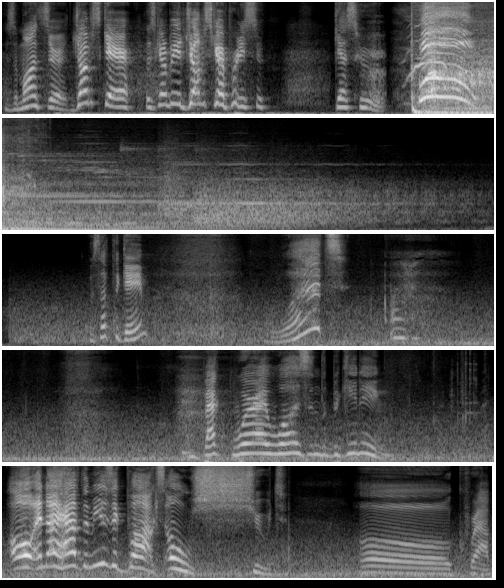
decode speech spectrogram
There's a monster. Jump scare. There's gonna be a jump scare pretty soon. Guess who? Whoa! Was that the game? What? I'm back where I was in the beginning. Oh, and I have the music box! Oh, shoot. Oh, crap.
